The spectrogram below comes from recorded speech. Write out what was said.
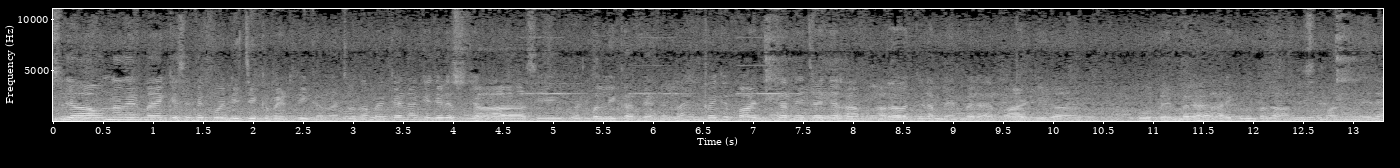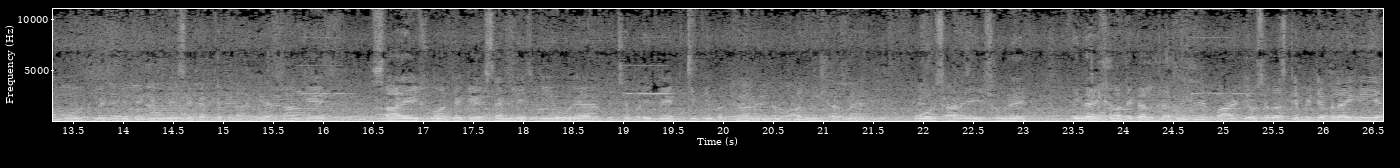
ਸੁਝਾਅ ਉਹਨਾਂ ਦੇ ਮੈਂ ਕਿਸੇ ਤੇ ਕੋਈ ਨਿੱਜੀ ਕਮੈਂਟ ਨਹੀਂ ਕਰਨਾ ਚਾਹੁੰਦਾ। ਮੈਂ ਕਹਿੰਦਾ ਕਿ ਜਿਹੜੇ ਸੁਝਾਅ ਅਸੀਂ ਓਪਨਲੀ ਕਰਦੇ ਹਾਂ ਗੱਲਾਂ ਇਹ ਬਹਿ ਕੇ ਪਾਰਟੀ ਕਰਨੇ ਚਾਹੀਦੇ ਹਰ ਹਰ ਜਿਹੜਾ ਮੈਂਬਰ ਹੈ ਪਾਰਟੀ ਦਾ ਉਹ ਮੈਂਬਰ ਹੈ ਹਰ ਇੱਕ ਨੂੰ ਪ੍ਰਧਾਨ ਦੀ ਸਮਾਂ ਦਿੰਦੇ ਨੇ। ਕੋਰ ਕਮੇਟੀ ਦੀ ਮੀਟਿੰਗ ਵੀ ਇਸੇ ਕਰਕੇ ਬੁਲਾਈ ਹੈ ਤਾਂ ਕਿ ਸਾਰੇ ਇਸ਼ੂਆਂ ਤੇ ਕਿ ਅਸੈਂਬਲੀ 'ਚ ਕੀ ਹੋ ਰਿਹਾ ਹੈ ਪਿੱਛੇ ਬੜੀ ਮਿਹਨਤ ਕੀਤੀ ਵਰਕਰਾਂ ਨੇ ਧੰਨਵਾਦ ਵੀ ਕਰਨਾ ਹੈ। ਹੋਰ ਸਾਰੇ ਇਸ਼ੂ ਨੇ ਇਹਨਾਂ ਇਸ਼ੂਆਂ ਤੇ ਗੱਲ ਕਰਨੀ ਹੈ। ਪਾਰਟੀ ਉਸੇ ਵਾਸਤੇ ਮੀਟਿੰਗ ਬੁਲਾਈ ਗਈ ਹੈ।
